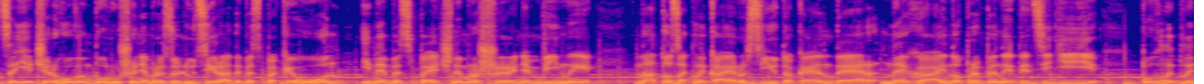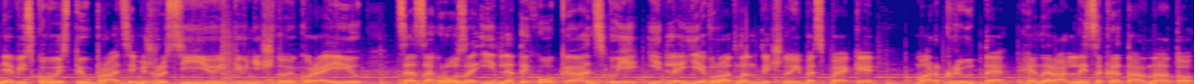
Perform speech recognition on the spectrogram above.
Це є черговим порушенням резолюції Ради безпеки ООН і небезпечним розширенням війни. НАТО закликає Росію та КНДР негайно припинити ці дії. Поглиблення військової співпраці між Росією і Північною Кореєю це загроза і для Тихоокеанської, і для євроатлантичної безпеки. Марк Рютте, генеральний секретар НАТО.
